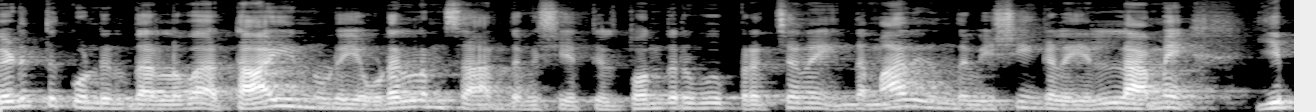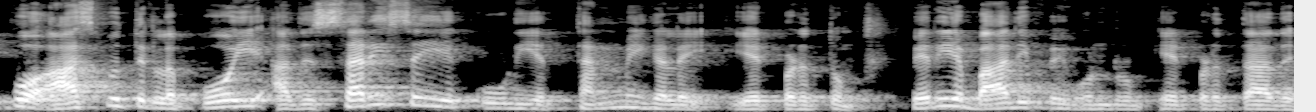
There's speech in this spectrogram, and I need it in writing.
கெடுத்து கொண்டிருந்தார் அல்லவா? தாயினுடைய உடலம் சார்ந்த விஷயத்தில் தொந்தரவு பிரச்சனை இந்த மாதிரி இருந்த விஷயங்களை எல்லாமே இப்போ ஆஸ்பத்திரியில் போய் அது சரி செய்யக்கூடிய தன்மைகளை ஏற்படுத்தும். பெரிய பாதிப்பை ஒன்றும் ஏற்படுத்தாது.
